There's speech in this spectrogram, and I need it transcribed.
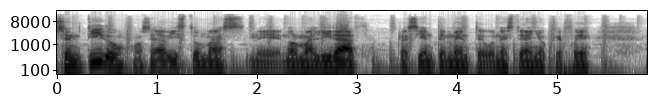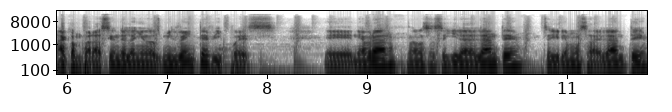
sentido o se ha visto más eh, normalidad recientemente o en este año que fue a comparación del año 2020 y pues eh, ni hablar, vamos a seguir adelante, seguiremos adelante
